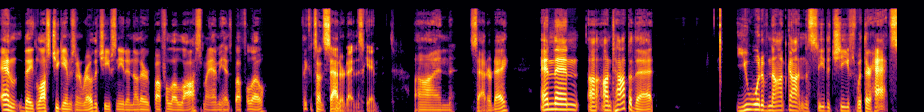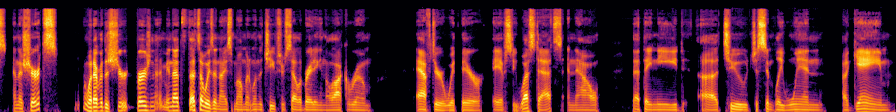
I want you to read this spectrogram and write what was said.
And they lost two games in a row. The Chiefs need another Buffalo loss. Miami has Buffalo. I think it's on Saturday. This game on Saturday, and then uh, on top of that, you would have not gotten to see the Chiefs with their hats and their shirts, whatever the shirt version. I mean, that's that's always a nice moment when the Chiefs are celebrating in the locker room after with their AFC West hats, and now that they need uh, to just simply win a game,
